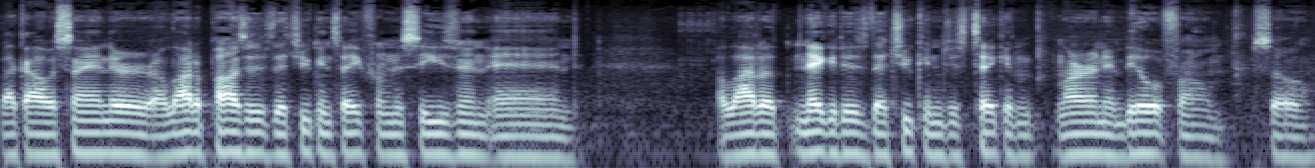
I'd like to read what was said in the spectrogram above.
like I was saying, there are a lot of positives that you can take from the season, and a lot of negatives that you can just take and learn and build from. So,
